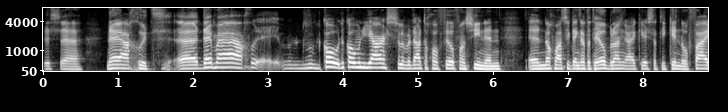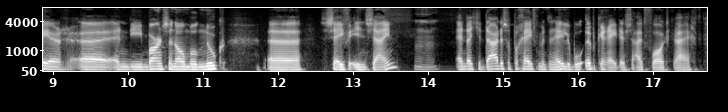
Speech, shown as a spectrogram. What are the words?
Dus, uh, nou ja, goed. Uh, nee, maar goed, eh, de komende jaar zullen we daar toch wel veel van zien. En, en nogmaals, ik denk dat het heel belangrijk is dat die Kindle Fire uh, en die Barnes Noble Nook 7 in zijn. Mm -hmm. En dat je daar dus op een gegeven moment een heleboel upgrades uit voort krijgt.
